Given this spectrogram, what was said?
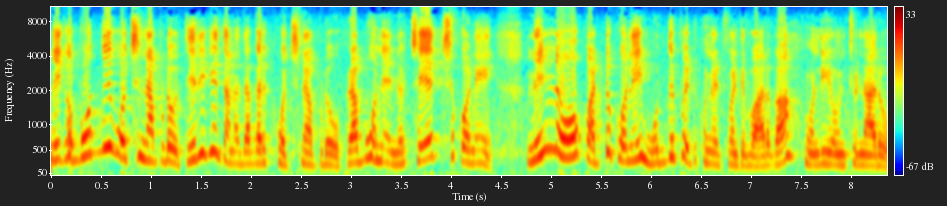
నీకు బుద్ధి వచ్చినప్పుడు తిరిగి తన దగ్గరికి వచ్చినప్పుడు ప్రభు నిన్ను చేర్చుకొని నిన్ను పట్టుకొని ముద్దు పెట్టుకునేటువంటి వారుగా ఉండి ఉంటున్నారు.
